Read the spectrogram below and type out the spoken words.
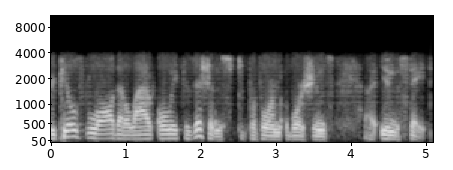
Repeals the law that allowed only physicians to perform abortions uh, in the state.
